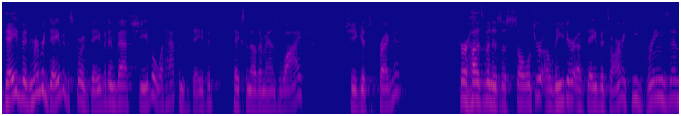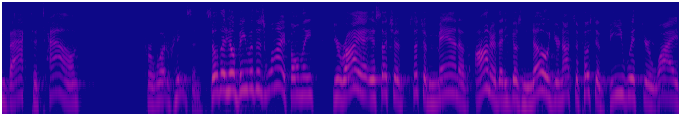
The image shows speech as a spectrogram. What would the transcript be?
David, remember David, the story of David and Bathsheba? What happens? David takes another man's wife. She gets pregnant. Her husband is a soldier, a leader of David's army. He brings him back to town. For what reason? So that he'll be with his wife. Only Uriah is such a, such a man of honor that he goes, No, you're not supposed to be with your wife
